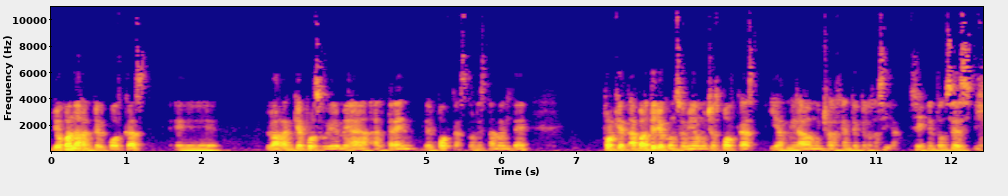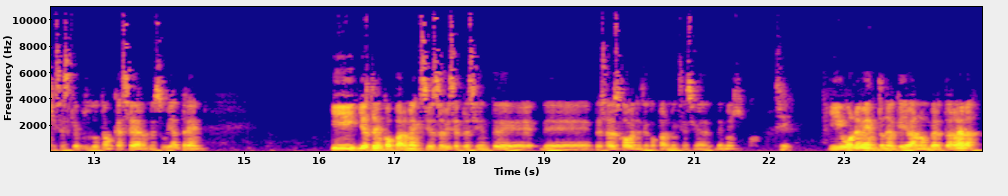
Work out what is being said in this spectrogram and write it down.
Yo cuando arranqué el podcast, eh, lo arranqué por subirme a, al tren del podcast, honestamente, porque aparte yo consumía muchos podcasts y admiraba mucho a la gente que los hacía. Sí. Entonces dije, es que pues lo tengo que hacer, me subí al tren Y yo estoy en Coparmex, yo soy vicepresidente de, de empresarios jóvenes de Coparmex en Ciudad de México. Sí. Y hubo un evento en el que llevaron a Humberto Herrera,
